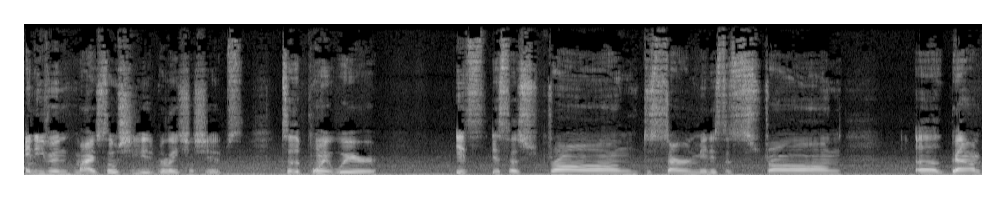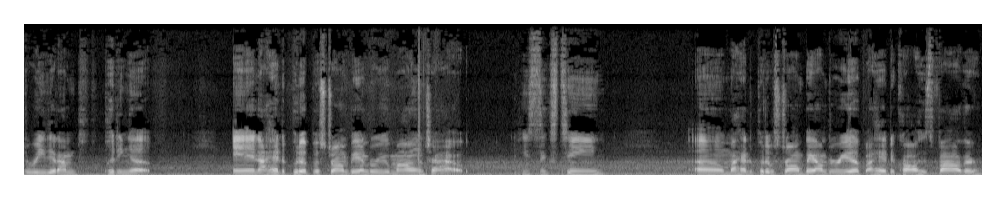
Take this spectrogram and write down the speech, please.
and even my associate relationships to the point where it's it's a strong discernment. It's a strong a boundary that I'm putting up. And I had to put up a strong boundary with my own child. He's 16. Um, I had to put a strong boundary up. I had to call his father.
